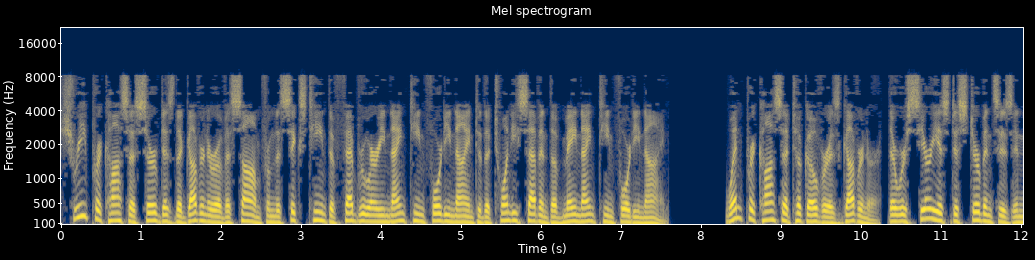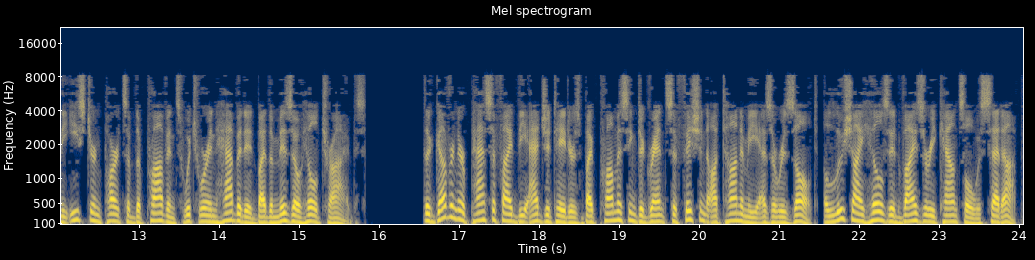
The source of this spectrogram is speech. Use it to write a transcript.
Sri Prakasa served as the Governor of Assam from 16 February 1949 to 27 May 1949. When Prakasa took over as governor, there were serious disturbances in the eastern parts of the province which were inhabited by the Mizo Hill tribes. The governor pacified the agitators by promising to grant sufficient autonomy as a result, a Lushai Hills Advisory Council was set up.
